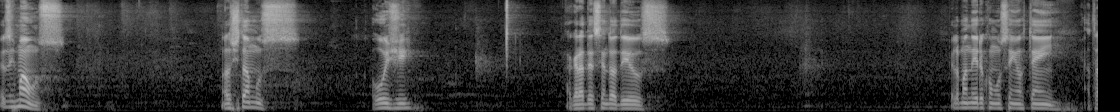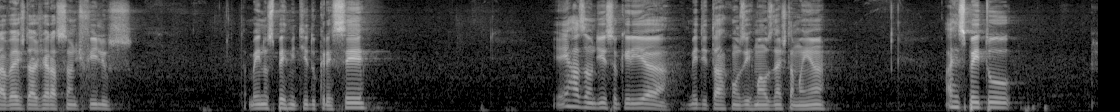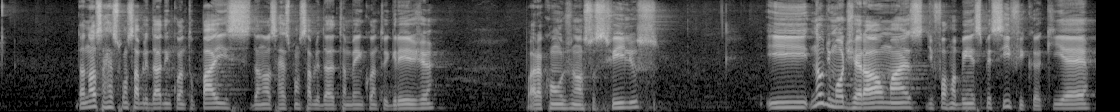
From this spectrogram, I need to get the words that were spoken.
Meus irmãos, nós estamos hoje agradecendo a Deus pela maneira como o Senhor tem, através da geração de filhos, também nos permitido crescer. E em razão disso, eu queria meditar com os irmãos nesta manhã a respeito da nossa responsabilidade enquanto pais, da nossa responsabilidade também enquanto igreja, para com os nossos filhos. E não de modo geral, mas de forma bem específica, que é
